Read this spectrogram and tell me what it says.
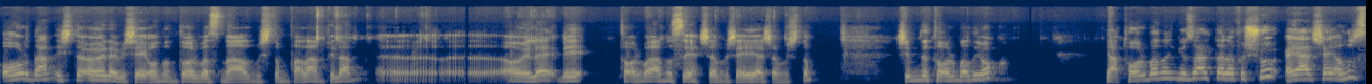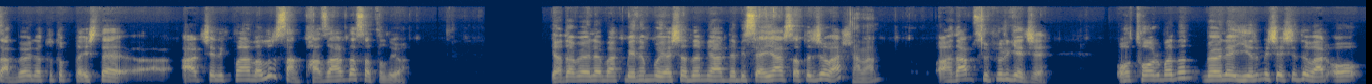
Oradan işte öyle bir şey onun torbasını almıştım falan filan. Ee, öyle bir torba anısı yaşamış, şeyi yaşamıştım. Şimdi torbalı yok. Ya torbanın güzel tarafı şu. Eğer şey alırsan böyle tutup da işte arçelik falan alırsan pazarda satılıyor. Ya da böyle bak benim bu yaşadığım yerde bir seyyar satıcı var. Tamam. Adam süpürgeci. O torbanın böyle 20 çeşidi var. O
